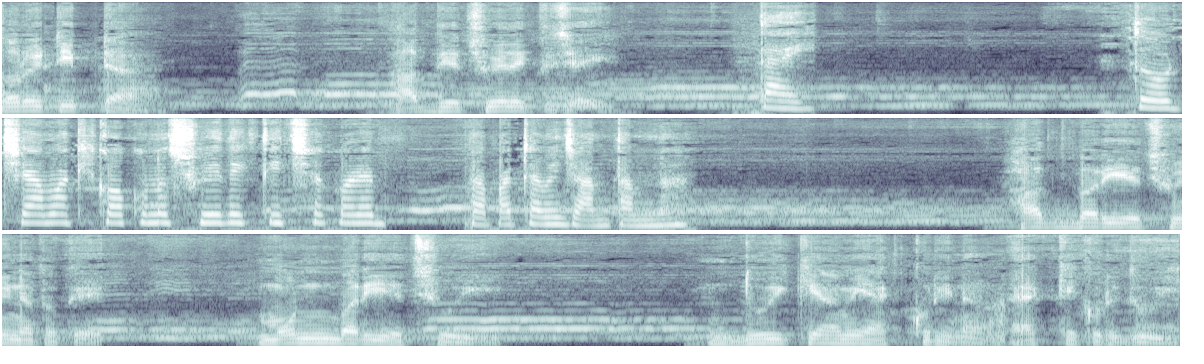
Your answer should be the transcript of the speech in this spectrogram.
তোর ওই টিপটা হাত দিয়ে ছুঁয়ে দেখতে চাই। তাই? তোর যে আমাকে কখনো ছুঁয়ে দেখতে ইচ্ছা করে ব্যাপারটা আমি জানতাম না। হাত বাড়িয়ে ছুঁই না তোকে মন বাড়িয়ে ছুঁই। দুইকে আমি এক করি না এককে করি দুই।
